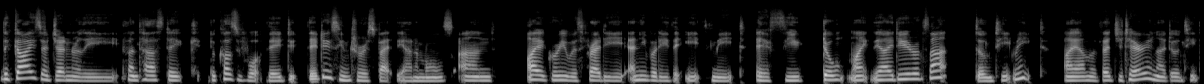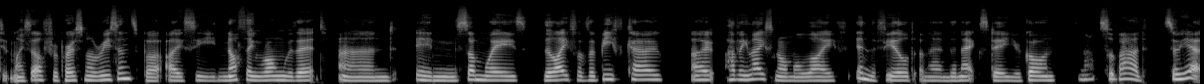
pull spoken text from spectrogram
the guys are generally fantastic because of what they do. They do seem to respect the animals and I agree with Freddie. Anybody that eats meat, if you don't like the idea of that, don't eat meat. I am a vegetarian. I don't eat it myself for personal reasons, but I see nothing wrong with it. And in some ways, the life of a beef cow, uh, having a nice normal life in the field, and then the next day you're gone, not so bad. So, yeah,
